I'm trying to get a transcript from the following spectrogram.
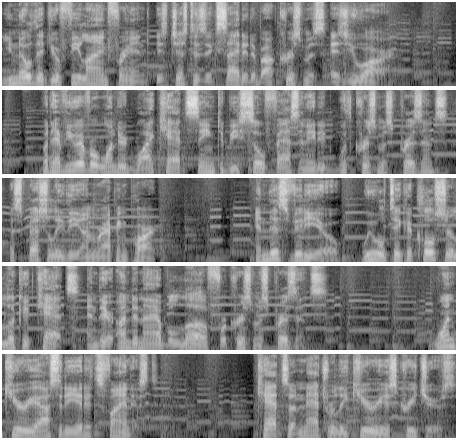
you know that your feline friend is just as excited about Christmas as you are. But have you ever wondered why cats seem to be so fascinated with Christmas presents, especially the unwrapping part? In this video, we will take a closer look at cats and their undeniable love for Christmas presents. One curiosity at its finest. Cats are naturally curious creatures.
